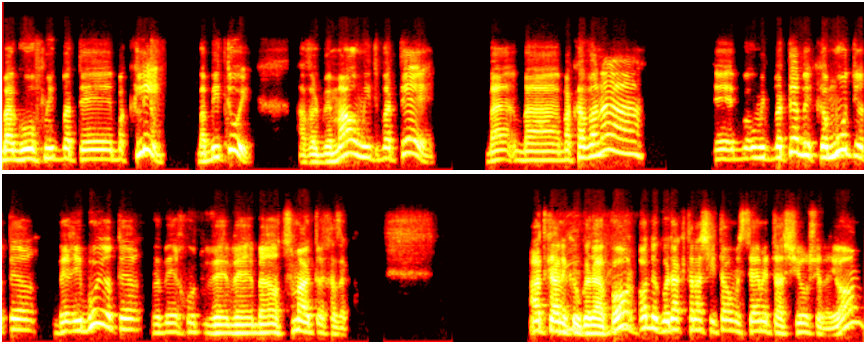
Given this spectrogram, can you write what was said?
בגוף מתבטא בכלי, בביטוי, אבל במה הוא מתבטא? בכוונה, אה, הוא מתבטא בכמות יותר, בריבוי יותר ובאיכות, ובעוצמה יותר חזקה. עד כאן נקודה פה. עוד נקודה קטנה שאיתה הוא מסיים את השיעור של היום,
